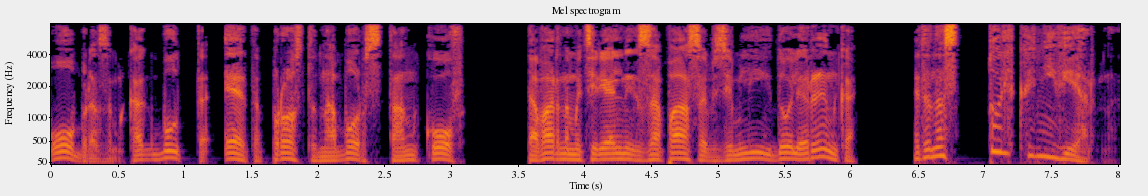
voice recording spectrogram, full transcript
образом, как будто это просто набор станков, товарно-материальных запасов земли и доли рынка, это настолько неверно,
